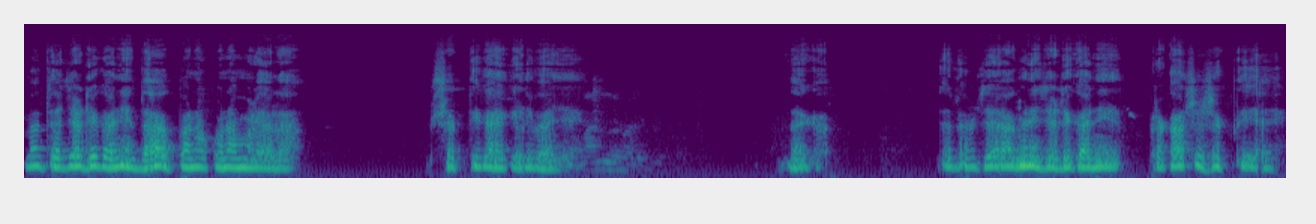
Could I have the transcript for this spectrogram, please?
मग त्याच्या ठिकाणी दाहकपणा कोणामुळे आला? शक्ती काय केली पाहिजे? नाही का? तर तुमच्या अग्नीच्या ठिकाणी प्रकाश शक्ती आहे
